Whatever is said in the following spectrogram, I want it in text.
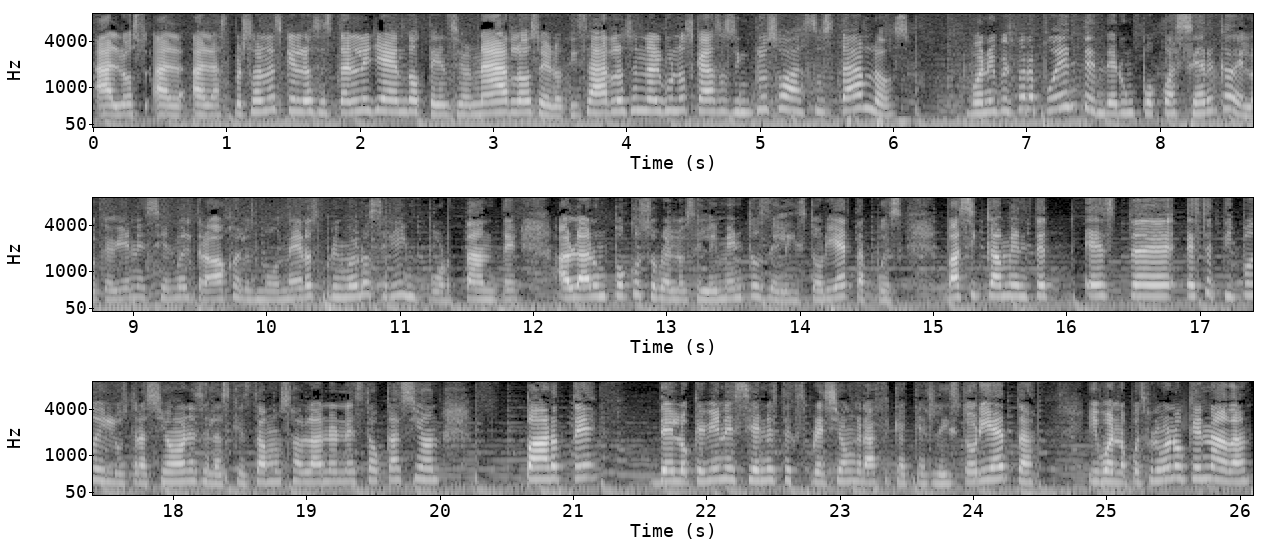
a, los, a las personas que los están leyendo, tensionarlos, erotizarlos en algunos casos, incluso asustarlos. Bueno, y pues para poder entender un poco acerca de lo que viene siendo el trabajo de los moneros, primero sería importante hablar un poco sobre los elementos de la historieta, pues básicamente este, este tipo de ilustraciones de las que estamos hablando en esta ocasión parte de lo que viene siendo esta expresión gráfica que es la historieta. Y bueno, pues primero que nada,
